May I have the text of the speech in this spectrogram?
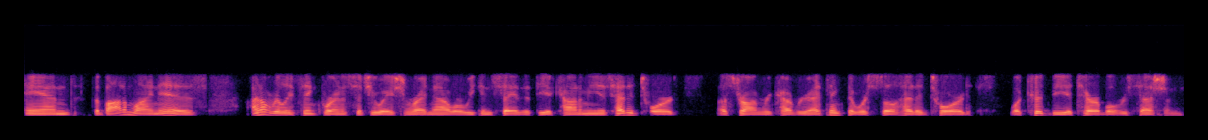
And the bottom line is, I don't really think we're in a situation right now where we can say that the economy is headed toward a strong recovery. I think that we're still headed toward what could be a terrible recession.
